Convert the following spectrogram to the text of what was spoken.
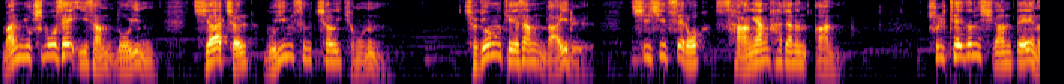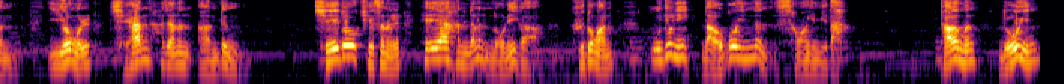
만 65세 이상 노인 지하철 무임승차의 경우는 적용 대상 나이를 70세로 상향하자는 안, 출퇴근 시간대에는 이용을 제한하자는 안 등 제도 개선을 해야 한다는 논의가 그동안 꾸준히 나오고 있는 상황입니다. 다음은 노인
